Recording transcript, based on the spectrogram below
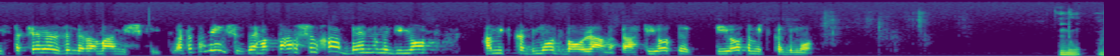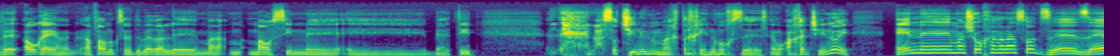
תסתכל על זה ברמה המשקית, ואתה תבין שזה הפער שלך בין המדינות המתקדמות בעולם, התעשיות המתקדמות. נו, ואוקיי, עברנו קצת לדבר על uh, מה, מה עושים uh, uh, בעתיד. לעשות שינוי במערכת החינוך זה, זה מואחד שינוי. אין uh, משהו אחר לעשות? זה, זה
